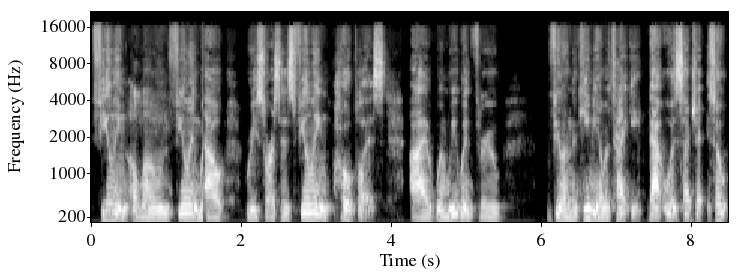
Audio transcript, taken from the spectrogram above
feeling alone, feeling without resources, feeling hopeless. Uh, when we went through feline leukemia with Taiki, that was such a so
